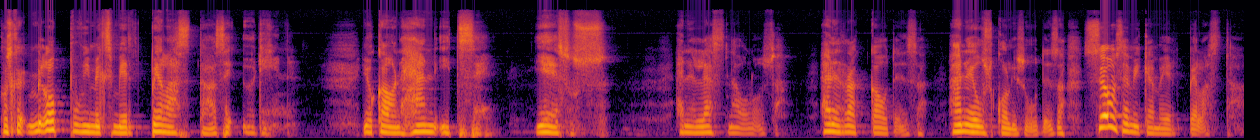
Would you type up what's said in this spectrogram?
Koska loppuviimeksi meidät pelastaa se ydin, joka on hän itse, Jeesus, hänen läsnäolonsa hänen rakkautensa, hänen uskollisuutensa. Se on se, mikä meidät pelastaa.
